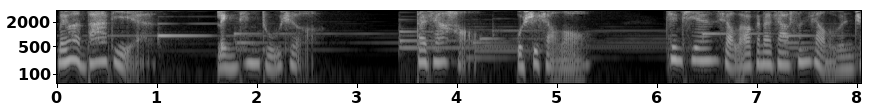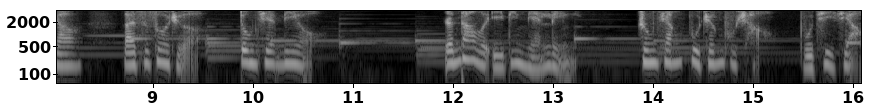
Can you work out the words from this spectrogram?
每晚八点，聆听读者。大家好，我是小楼。今天小楼要跟大家分享的文章来自作者洞见 Neil。人到了一定年龄，终将不争不吵不计较。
